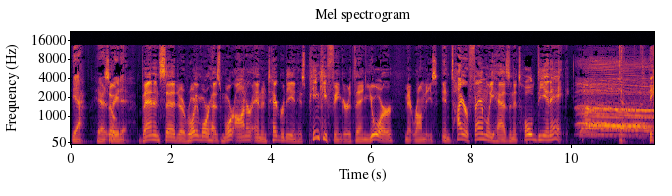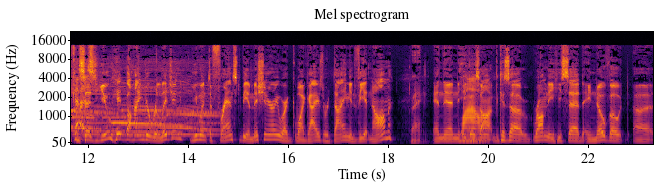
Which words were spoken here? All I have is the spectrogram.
Yeah, here, So read it. Bannon said uh, Roy Moore has more honor and integrity in his pinky finger than your Mitt Romney's entire family has in its whole DNA. He Because says you hid behind your religion. You went to France to be a missionary where while guys were dying in Vietnam. Right. And then he Wow. goes on because uh, Romney he said a no vote, uh,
